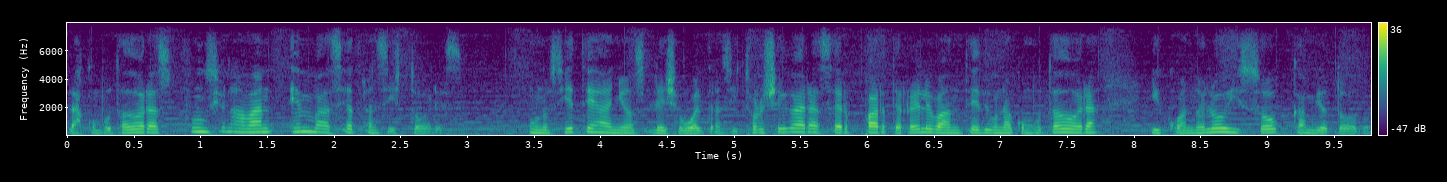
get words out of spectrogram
Las computadoras funcionaban en base a transistores. Unos 7 años le llevó al transistor llegar a ser parte relevante de una computadora y cuando lo hizo cambió todo.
